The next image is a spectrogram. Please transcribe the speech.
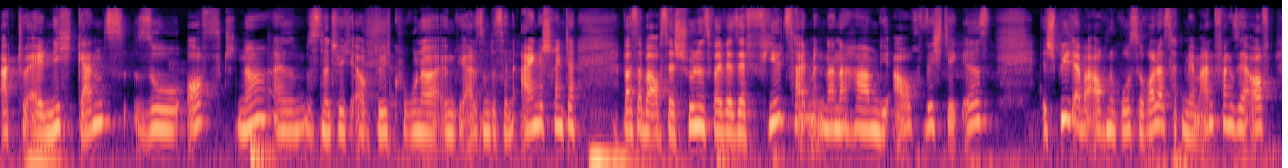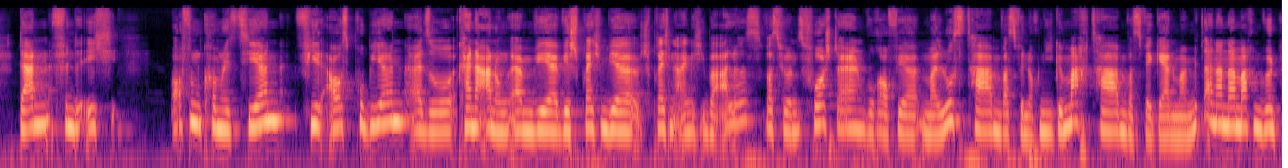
aktuell nicht ganz so oft, ne? Also ist natürlich auch durch Corona irgendwie alles ein bisschen eingeschränkter, was aber auch sehr schön ist, weil wir sehr viel Zeit miteinander haben, die auch wichtig ist. Es spielt aber auch eine große Rolle, das hatten wir am Anfang sehr oft. Dann finde ich offen kommunizieren, viel ausprobieren. Also keine Ahnung, ähm, wir wir sprechen wir sprechen eigentlich über alles, was wir uns vorstellen, worauf wir mal Lust haben, was wir noch nie gemacht haben, was wir gerne mal miteinander machen würden.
